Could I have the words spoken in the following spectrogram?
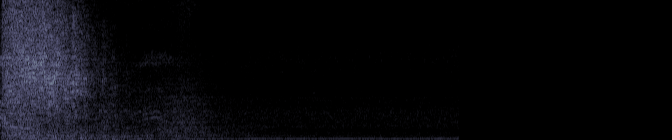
Bye.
